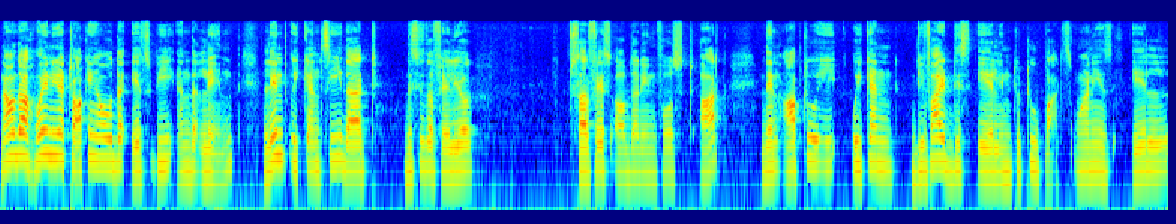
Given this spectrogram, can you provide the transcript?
Now, the when you are talking about the S b and the length, length we can see that this is the failure surface of the reinforced earth, then up to we, can divide this L into two parts. One is L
